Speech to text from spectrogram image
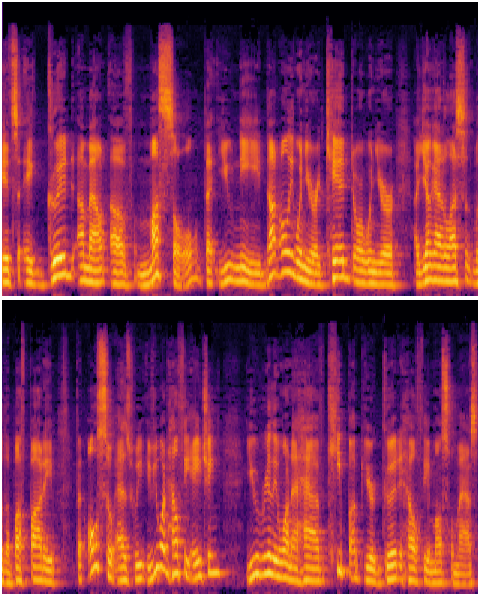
it's a good amount of muscle that you need, not only when you're a kid or when you're a young adolescent with a buff body, but also as we, if you want healthy aging, you really want to have, keep up your good, healthy muscle mass.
